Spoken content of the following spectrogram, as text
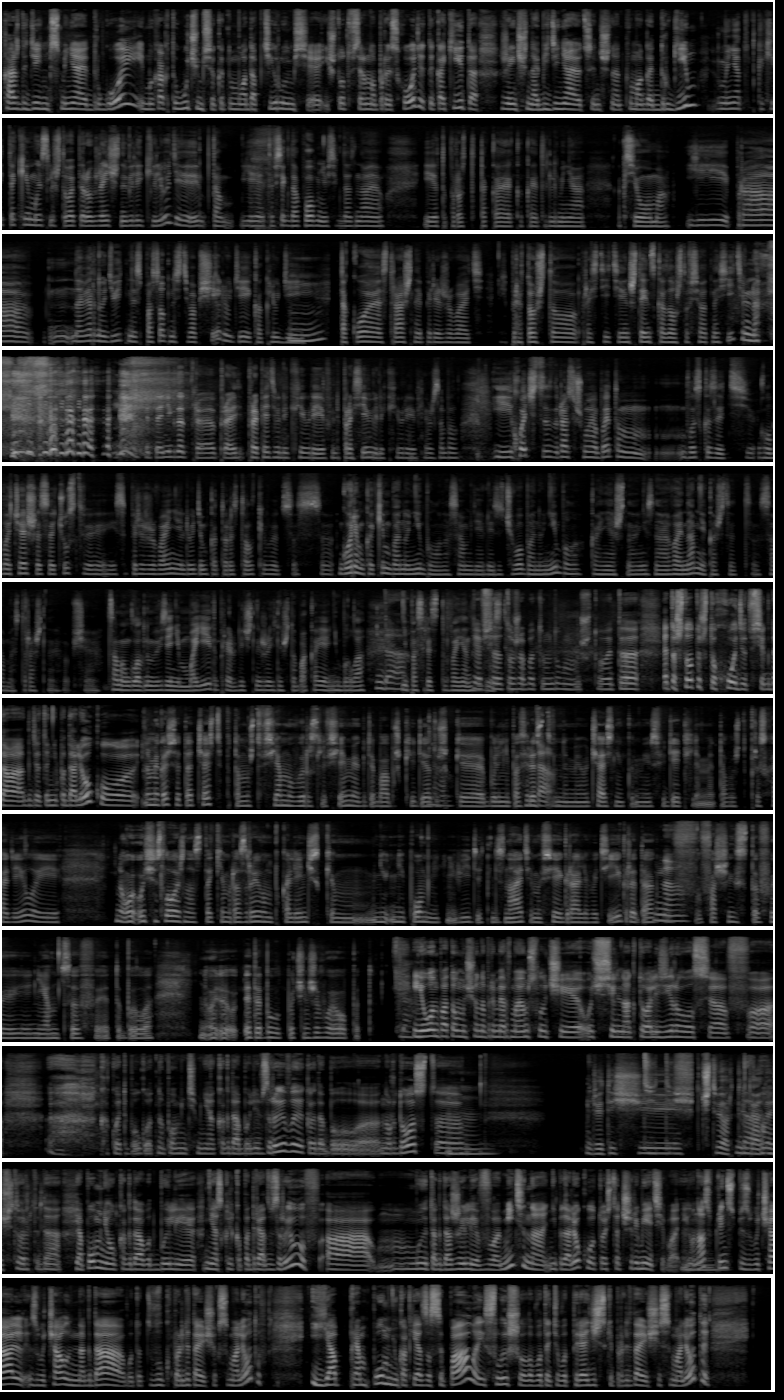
каждый день сменяет другой, и мы как-то учимся к этому, адаптируемся, и что-то все равно происходит, и какие-то женщины объединяются и начинают помогать другим. У меня тут какие-то такие мысли, что, во-первых, женщины великие люди, и там я это всегда помню, всегда знаю, и это просто такая какая-то для меня аксиома. И про, наверное, удивительные способности вообще людей, как людей. Mm-hmm. Такое страшное переживать. И про то, что, простите, Эйнштейн сказал, что все относительно. Это анекдот про, пять великих евреев или про семь великих евреев, я уже забыла. И хочется, раз уж мы об этом, высказать глубочайшее сочувствие и сопереживание людям, которые сталкиваются с горем, каким бы оно ни было на самом деле, из-за чего бы оно ни было. Конечно, не знаю, война, мне кажется, это самое страшное вообще. Самым главным везением моей, например, личной жизни, что пока я не была да. непосредственно в военных Я всегда тоже об этом думаю, что это, это что-то, что ходит всегда где-то неподалеку. Но мне кажется, это отчасти потому, что все мы выросли в семье, где бабушки и дедушки да. были непосредственными да. участниками и свидетелями того, что происходило, и ну, очень сложно с таким разрывом поколенческим не, не помнить, не видеть, не знать. И мы все играли в эти игры, да, да. фашистов и немцев. И это было, ну, э, это был очень живой опыт. Да. И он потом еще, например, в моем случае очень сильно актуализировался в э, какой это был год, напомните мне, когда были взрывы, когда был э, Нордост. Угу. 2004, да, да, да, 4, да. Я помню, когда вот были несколько подряд взрывов, а мы тогда жили в Митино, неподалеку, то есть от Шереметьево, mm-hmm. и у нас, в принципе, звучал, звучал иногда вот этот звук пролетающих самолетов, и я прям помню, как я засыпала и слышала вот эти вот периодически пролетающие самолеты,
